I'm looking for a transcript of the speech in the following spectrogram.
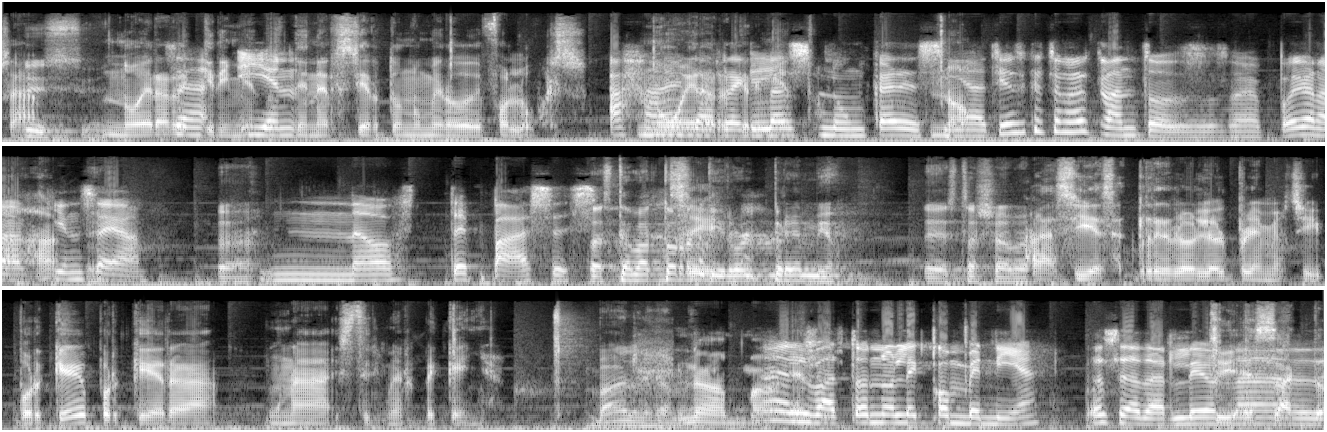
O sea, Sí, sí. no era O sea, requerimiento en- tener cierto número de followers. Ajá, no en era las reglas nunca decía, No. tienes que tener tantos, o sea, puede ganar Ajá. quien sea. Ah. No te pases. Este vato Sí. retiró el premio de esta chava. Así es, reroleó el premio, sí. ¿Por qué? Porque era una streamer pequeña. Vale. No, más. el vato no le convenía, o sea, darle Sí, una, exacto.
